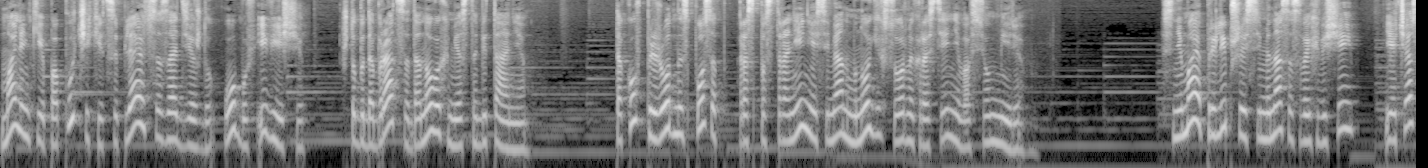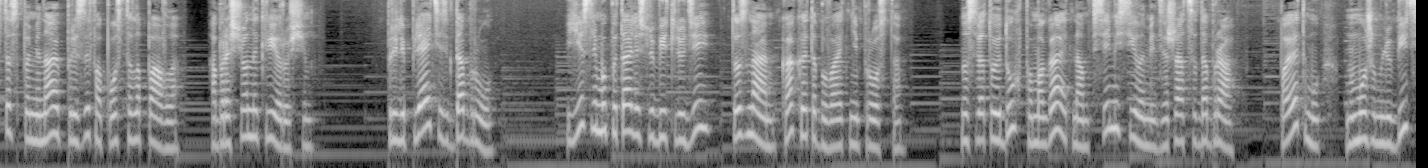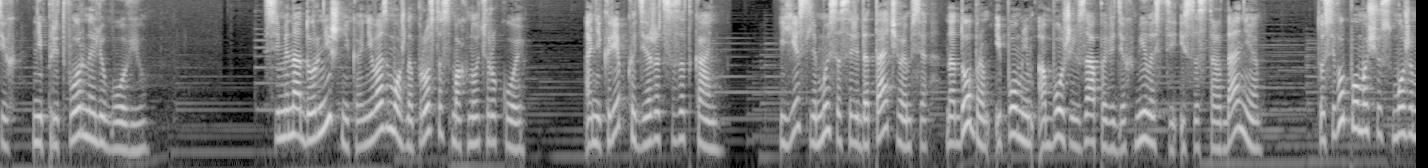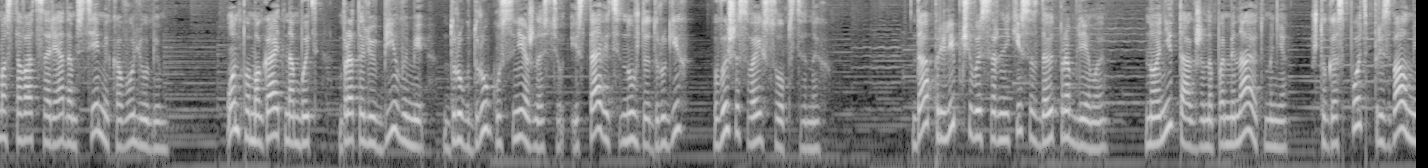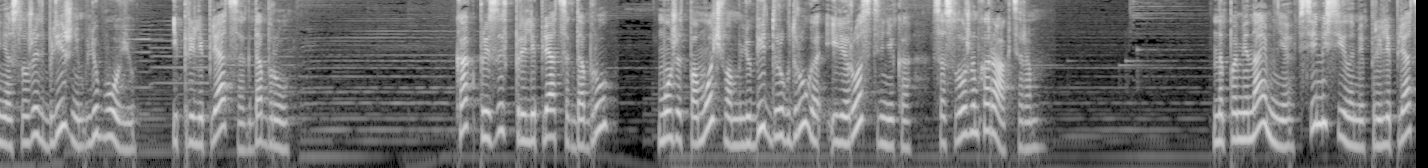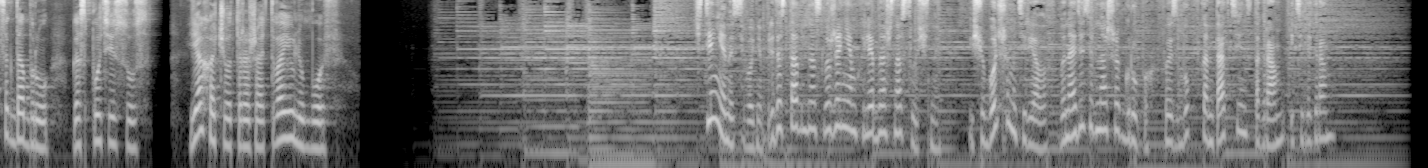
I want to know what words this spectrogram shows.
Маленькие попутчики цепляются за одежду, обувь и вещи, чтобы добраться до новых мест обитания. Таков природный способ распространения семян многих сорных растений во всем мире. Снимая прилипшие семена со своих вещей, я часто вспоминаю призыв апостола Павла – обращенный к верующим. «Прилепляйтесь к добру». Если мы пытались любить людей, то знаем, как это бывает непросто. Но Святой Дух помогает нам всеми силами держаться добра, поэтому мы можем любить их непритворной любовью. Семена дурнишника невозможно просто смахнуть рукой. Они крепко держатся за ткань. И если мы сосредотачиваемся на добром и помним о Божьих заповедях милости и сострадания, то с Его помощью сможем оставаться рядом с теми, кого любим. Он помогает нам быть братолюбивыми друг другу с нежностью и ставить нужды других выше своих собственных. Да, прилипчивые сорняки создают проблемы, но они также напоминают мне, что Господь призвал меня служить ближним любовью и прилепляться к добру. Как призыв прилепляться к добру может помочь вам любить друг друга или родственника со сложным характером? Напоминай мне всеми силами прилепляться к добру, Господь Иисус. Я хочу отражать Твою любовь. Чтение на сегодня предоставлено служением «Хлеб наш насущный». Еще больше материалов вы найдете в наших группах Facebook, ВКонтакте, Инстаграм и Телеграм.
